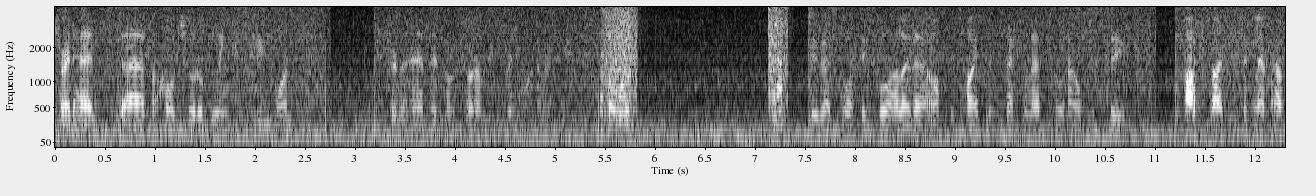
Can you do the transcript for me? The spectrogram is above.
Straight ahead, uh, but hold short of link 21. Straight ahead and hold short of link 21. over. Two bed 464, hello there. After Titan, second left, hold Alpha 2. Offside, second left up.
